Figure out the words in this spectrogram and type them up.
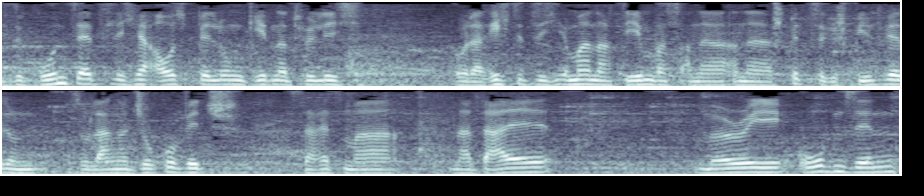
diese grundsätzliche Ausbildung geht natürlich oder richtet sich immer nach dem, was an der, an der Spitze gespielt wird und solange Djokovic, ich sage jetzt mal Nadal, Murray oben sind,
